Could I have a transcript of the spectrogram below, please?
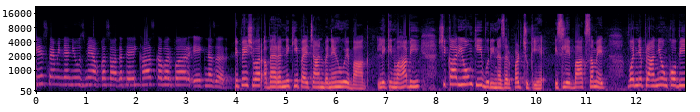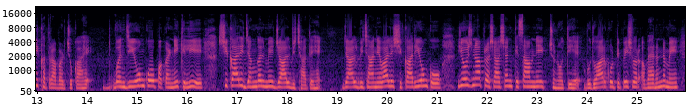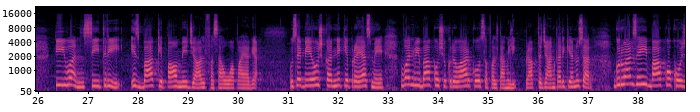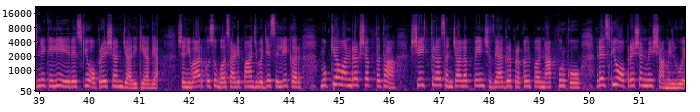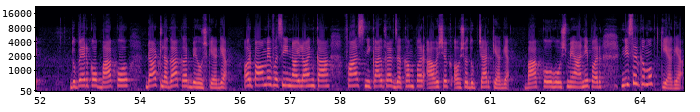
S crime India news में आपका स्वागत है। खास खबर पर एक नज़र। टिपेश्वर अभयारण्य की पहचान बने हुए बाघ, लेकिन वहाँ भी शिकारियों की बुरी नज़र पड़ चुकी है। इसलिए बाघ समेत वन्य प्राणियों को भी खतरा बढ़ चुका है। वनजीवों को पकड़ने के लिए शिकारी जंगल में जाल बिछाते हैं। जाल बिछाने वाले शिकारियों को योजना प्रशासन के सामने एक चुनौती है। बुधवार को टिपेश्वर अभयारण्य में टी वन सी थ्री इस बाघ के पाँव में जाल फंसा हुआ पाया गया। उसे बेहोश करने के प्रयास में वन विभाग को शुक्रवार को सफलता मिली। प्राप्त जानकारी के अनुसार गुरुवार से ही बाघ को खोजने के लिए रेस्क्यू ऑपरेशन जारी किया गया। शनिवार को सुबह साढ़े पाँच बजे से लेकर मुख्य वन रक्षक तथा क्षेत्र संचालक पेंच व्याघ्र प्रकल्प नागपुर को रेस्क्यू ऑपरेशन में शामिल हुए। दोपहर को बाघ को डांट लगाकर बेहोश किया गया और पाँव में फंसी नॉयलॉन का फांस निकालकर जख्म पर आवश्यक औषध उपचार किया गया। बाघ को होश में आने पर निसर्ग मुक्त किया गया।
